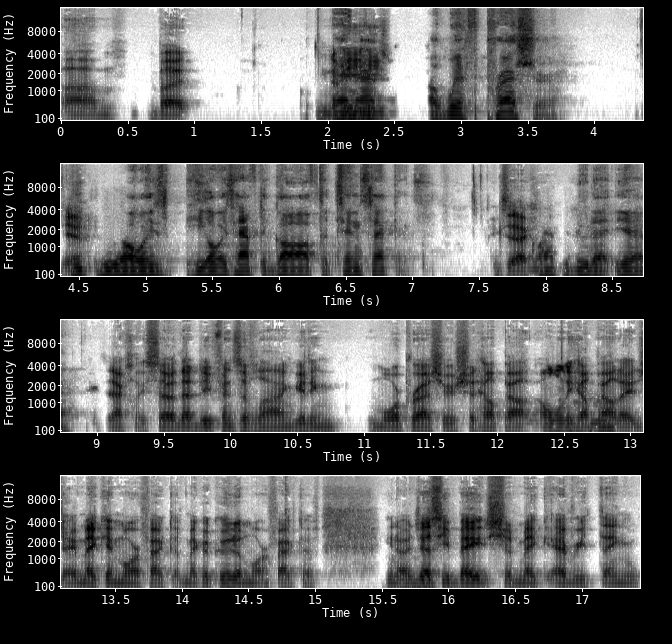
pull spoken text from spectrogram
Um, but you know, and he, uh, with pressure, yeah, he, he, always he always have to guard for ten seconds. Exactly, have to do that. Yeah, exactly. So that defensive line getting more pressure should help out, only help mm-hmm. out AJ, make him more effective, make Okudah more effective. You know, mm-hmm. Jessie Bates should make everything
